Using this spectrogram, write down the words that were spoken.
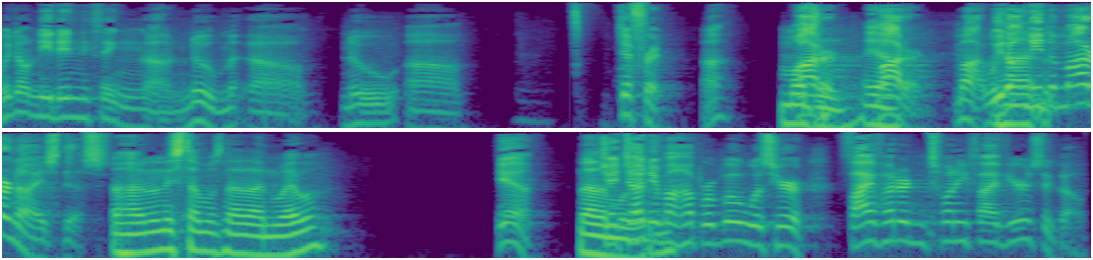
We don't need anything uh, new, uh, new, uh, different, huh? Modern, yeah. modern. Mo- we don't Uh-huh. need to modernize this. Ajá, no necesitamos nada nuevo. Yeah. Nada Chaitanya moderno. Mahaprabhu was here 525 years ago.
